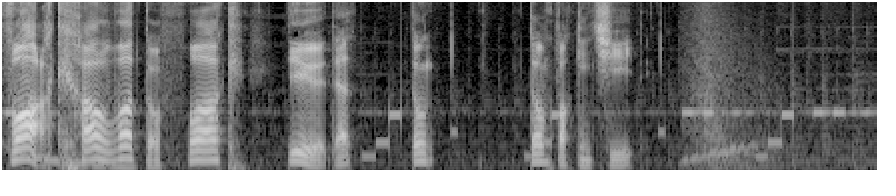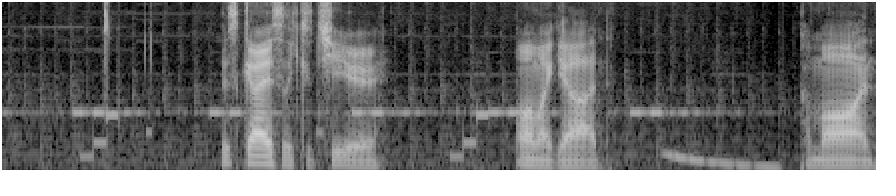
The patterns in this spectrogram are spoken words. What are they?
Fuck! How what the fuck? Dude, that don't fucking cheat. This guy is like a cheater. Oh my god. Come on.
